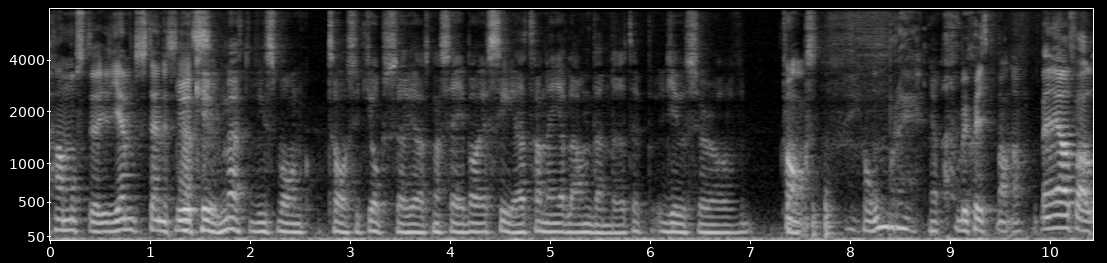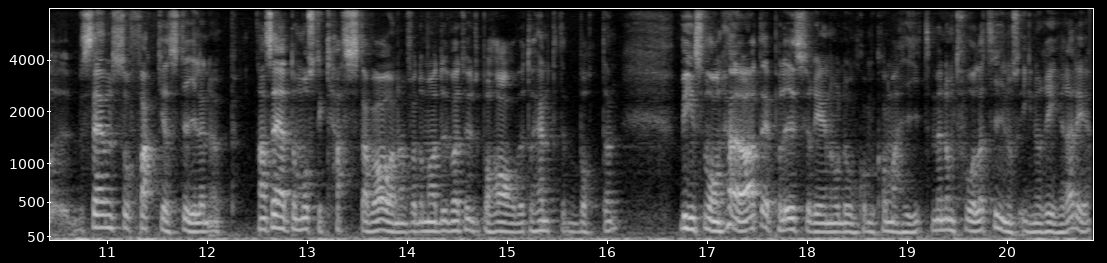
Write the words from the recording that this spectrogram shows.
Han måste jämt ständigt Det är kul med att Vince Vaughn tar sitt jobb seriöst. Han säger bara jag ser att han är en jävla användare typ. User of Ja. drugs. Hombre. Ja. Blir skitförbannad. Men i alla fall, sen så fuckar stilen upp. Han säger att de måste kasta varorna för de har varit ute på havet och hämtat det på botten. Vince Vaughn hör att det är polissirener och de kommer komma hit. Men de två latinos ignorerar det.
